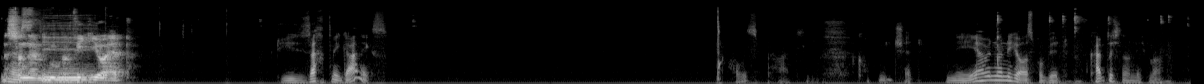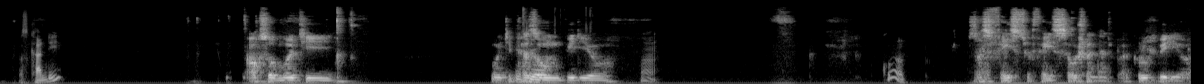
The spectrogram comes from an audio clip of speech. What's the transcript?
Das ist Das so eine die- Video-App. die sagt mir gar nichts. Hausparty. Gruppenchat. Nee, habe ich noch nicht ausprobiert. Kannte ich noch nicht mal. Was kann die? Auch so Multi, Multi-Personen-Video. Cool. Das ist das Face-to-Face Social Network Group Video.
